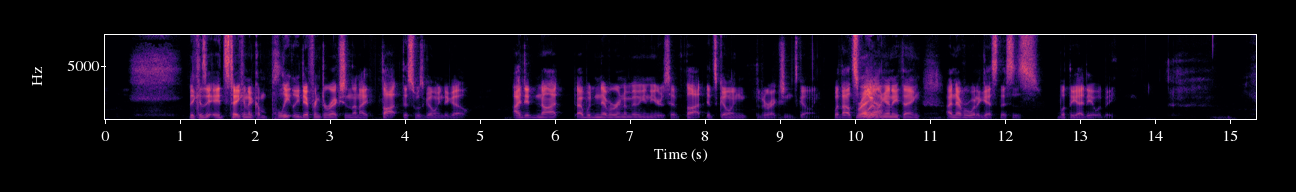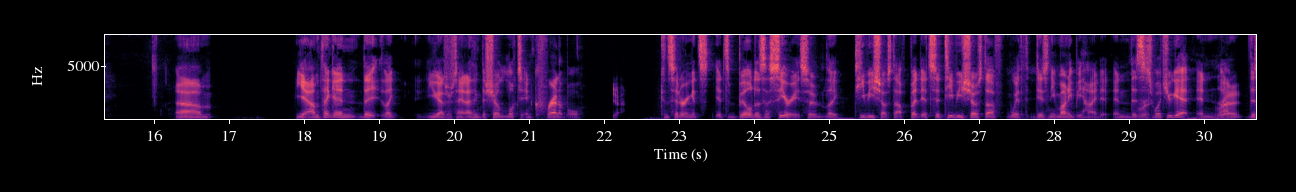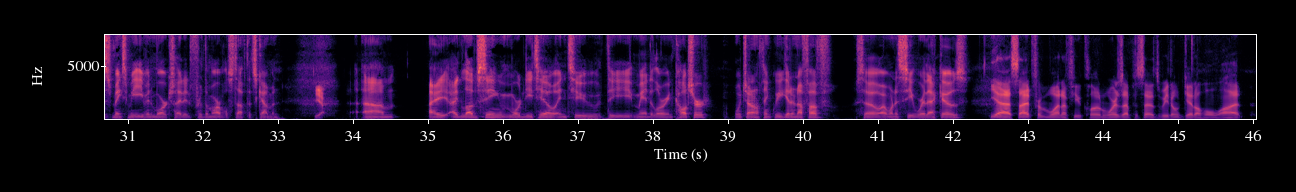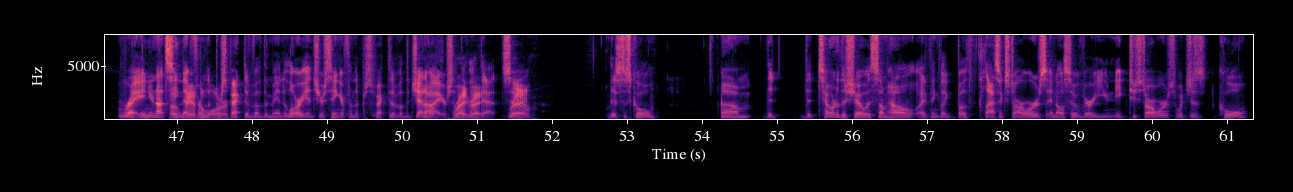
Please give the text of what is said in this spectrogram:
Because it's taken a completely different direction than I thought this was going to go. I did not. I would never in a million years have thought it's going the direction it's going. Without Right. spoiling anything, I never would have guessed this is what the idea would be. Um, yeah, I'm thinking they like you guys are saying. I think the show looks incredible. Considering it's it's billed as a series, so like TV show stuff, but it's a TV show stuff with Disney money behind it, and this is what you get. And Right. this makes me even more excited for the Marvel stuff that's coming. Yeah. Um, I I love seeing more detail into the Mandalorian culture, which I don't think we get enough of. So I want to see where that goes. Yeah, aside from what a few Clone Wars episodes, we don't get a whole lot. Right, and you're not seeing that from the perspective of the Mandalorians. You're seeing it from the perspective of the Jedi Of- or something right, like right, that. So right. This is cool. Um, the the tone of the show is somehow I think like both classic Star Wars and also very unique to Star Wars, which is cool.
